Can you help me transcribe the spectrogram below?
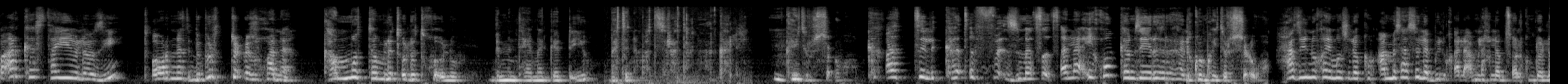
በኣርከስታ ይብሎ እዚ ጦርነት ብብርቱዕ ዝኾነ ካብ ሞት ተምልጥሉ ትኽእሉ ብምንታይ መገዲ እዩ? በቲ ንሞት ዝረታዕና ኣካል እዩ። ከይትርስዕዎ። ክቐትል ከጥፍእ ዝመጽእ ጸላኢኹም ከም ዘይርህርሀልኩም ከይትርስዕዎ። ሓዚኑ ከይመስለኩም ኣመሳስል ኣቢሉ ቃል ኣምላኽ ለምጸልኩም ደሎ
